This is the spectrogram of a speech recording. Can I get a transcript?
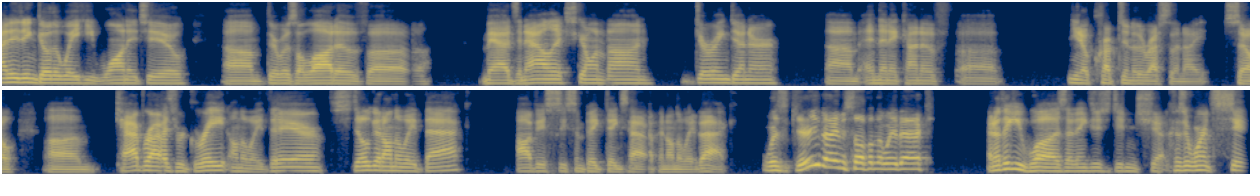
kind of didn't go the way he wanted to. Um there was a lot of uh Mads and Alex going on during dinner. Um and then it kind of uh you know crept into the rest of the night. So um cab rides were great on the way there, still good on the way back. Obviously, some big things happened on the way back. was Gary by himself on the way back? I don't think he was. I think they just didn't show because there weren't six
